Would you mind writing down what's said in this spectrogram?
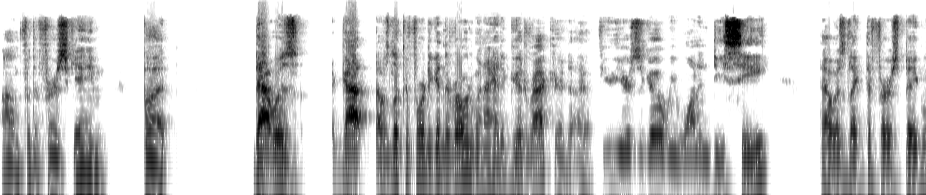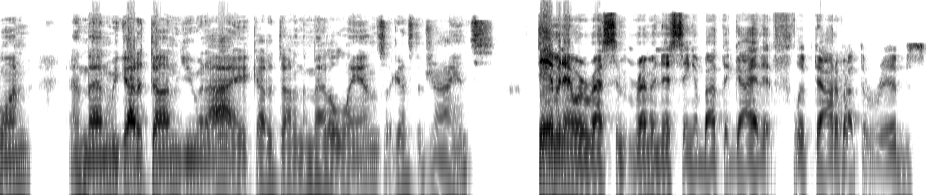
um, for the first game, but that was I got. I was looking forward to getting the road win. I had a good record. A few years ago, we won in DC. That was like the first big one, and then we got it done. You and I got it done in the Meadowlands against the Giants. Sam and I were res- reminiscing about the guy that flipped out about the ribs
